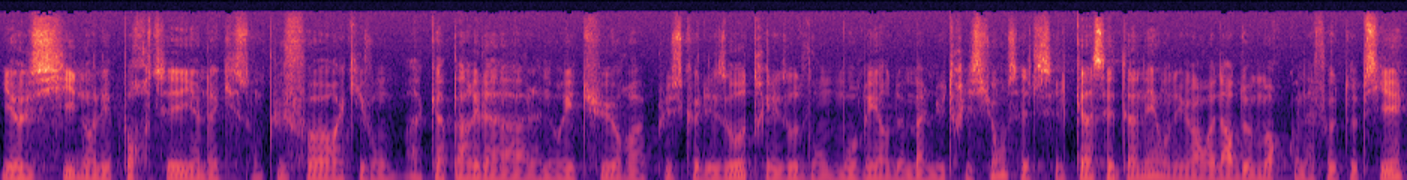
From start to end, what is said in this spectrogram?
Il y a aussi dans les portées, il y en a qui sont plus forts et qui vont accaparer la, nourriture plus que les autres, et les autres vont mourir de malnutrition. C'est le cas cette année. On a eu un renard de mort qu'on a fait autopsier.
